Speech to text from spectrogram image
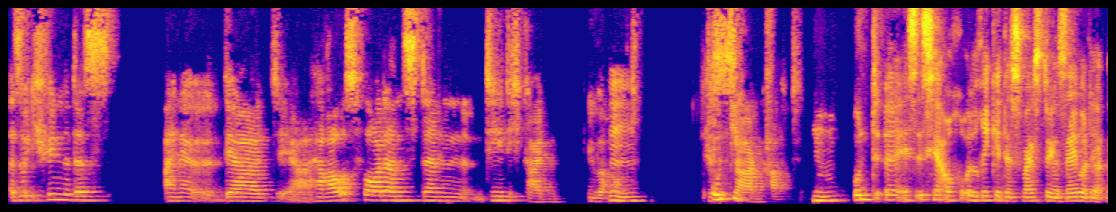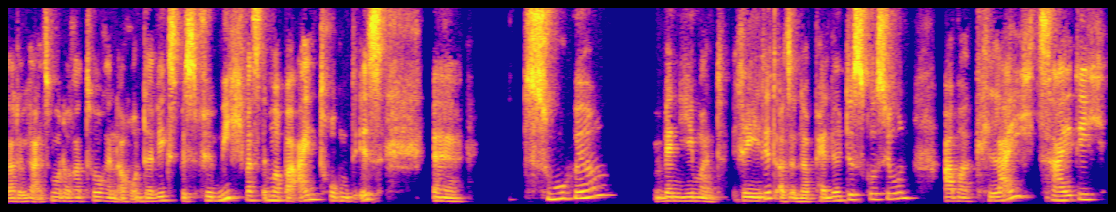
Also ich finde das eine der, der herausforderndsten Tätigkeiten überhaupt. Mhm. Das und sagenhaft. Mhm. Und äh, es ist ja auch, Ulrike, das weißt du ja selber, da du ja als Moderatorin auch unterwegs bist. Für mich, was immer beeindruckend ist, äh, zuhören, wenn jemand redet, also in einer Panel-Diskussion, aber gleichzeitig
